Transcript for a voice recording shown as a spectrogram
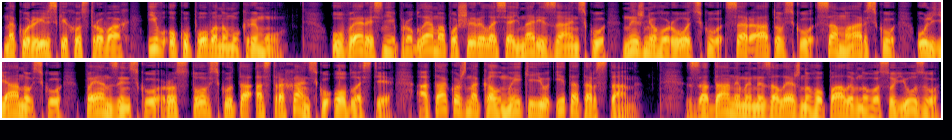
на Курильських островах і в окупованому Криму. У вересні проблема поширилася й на Рязанську, Нижньогородську, Саратовську, Самарську, Ульяновську, Пензенську, Ростовську та Астраханську області, а також на Калмикію і Татарстан. За даними Незалежного паливного союзу,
